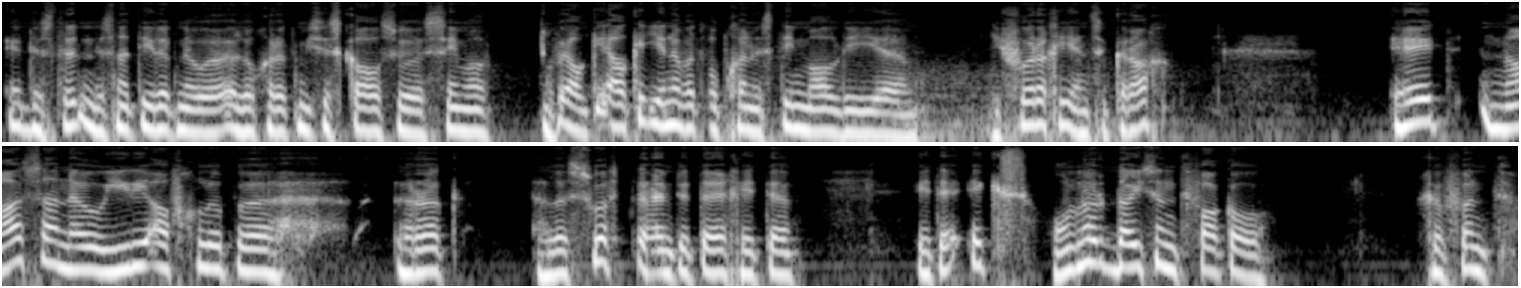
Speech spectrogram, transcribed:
en dis dit is natuurlik nou 'n logaritmiese skaal so sê maar of elke elke ene wat opgaan is 10 maal die uh, die vorige een se krag. Het NASA nou hierdie afgelope ruk hulle Swift ruimte tuig het 'n het 'n X 100 000 fakkel gevind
